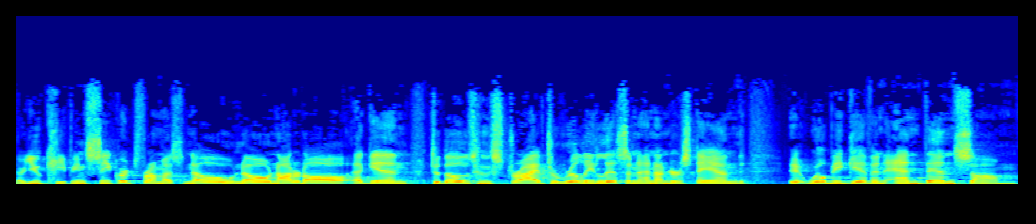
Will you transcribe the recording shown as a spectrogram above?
Are you keeping secrets from us? No, no, not at all. Again, to those who strive to really listen and understand, it will be given and then some.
